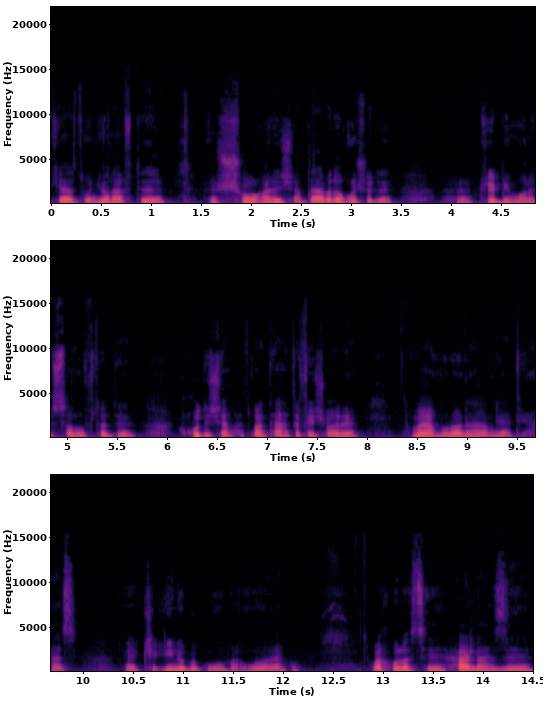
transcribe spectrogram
که از دنیا رفته. شوهرش هم در داغون شده. توی بیمارستان افتاده. خودش هم حتما تحت فشار ماموران امنیتی هست که اینو بگو و اونو نگو. و خلاصه هر لحظه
